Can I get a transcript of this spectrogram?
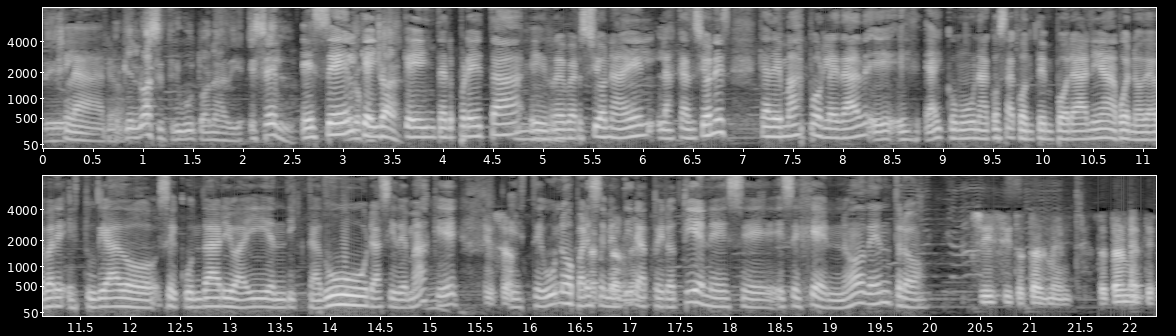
De, claro. Porque él no hace tributo a nadie, es él. Es él que, que, interpreta y mm. reversiona a él las canciones, que además por la edad eh, hay como una cosa contemporánea, bueno, de haber estudiado secundario ahí en dictaduras y demás, que este uno parece mentira, pero tiene ese, ese gen, ¿no? Dentro. Sí, sí, totalmente, totalmente.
